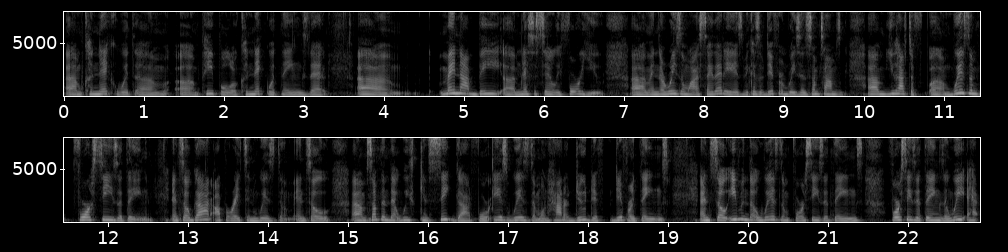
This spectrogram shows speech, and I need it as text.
um, connect with um, people or connect with things that may not be um, necessarily for you. Um, and the reason why I say that is because of different reasons. Sometimes um, you have to, um, wisdom foresees a thing. And so God operates in wisdom. And so um, something that we can seek God for is wisdom on how to do dif- different things. And so even though wisdom foresees a things, foresees a things, and we have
